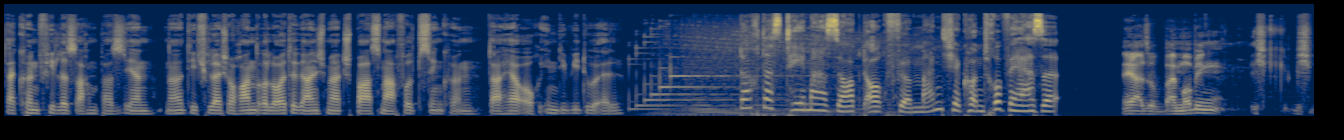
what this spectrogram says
da können viele Sachen passieren, ne, die vielleicht auch andere Leute gar nicht mehr als Spaß nachvollziehen können, daher auch individuell. Doch das Thema sorgt auch für manche Kontroverse. Ja, also beim Mobbing, ich, ich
